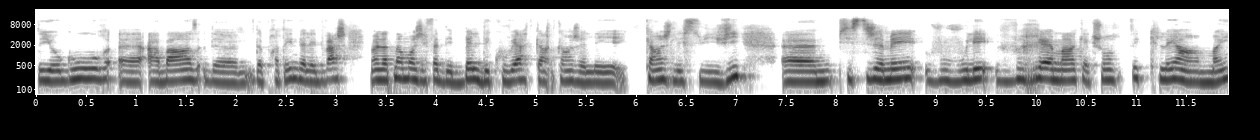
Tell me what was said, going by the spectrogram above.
des yogourts euh, à base de, de, protéines de lait de vache. Mais honnêtement, moi, j'ai fait des belles découvertes quand, quand je l'ai suivi. Euh, puis si jamais vous voulez vraiment quelque chose clé en main,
